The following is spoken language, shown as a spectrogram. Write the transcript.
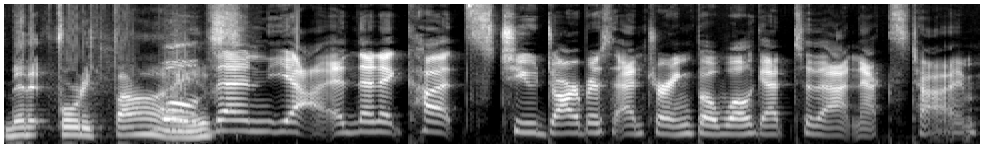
minute 45. Well, then, yeah, and then it cuts to Darbus entering, but we'll get to that next time.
